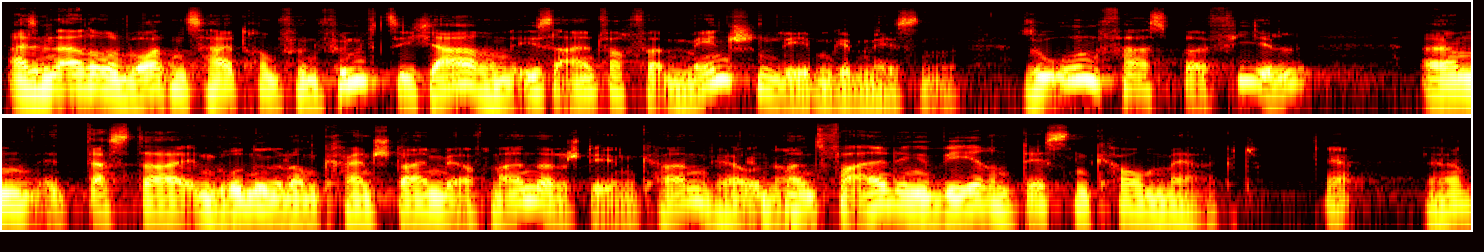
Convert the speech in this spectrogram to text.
Also mit anderen Worten, ein Zeitraum von 50 Jahren ist einfach für Menschenleben gemessen so unfassbar viel, ähm, dass da im Grunde genommen kein Stein mehr auf dem anderen stehen kann genau. und man es vor allen Dingen währenddessen kaum merkt. Ja.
